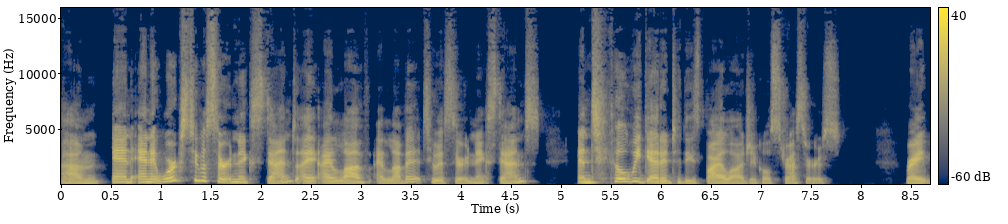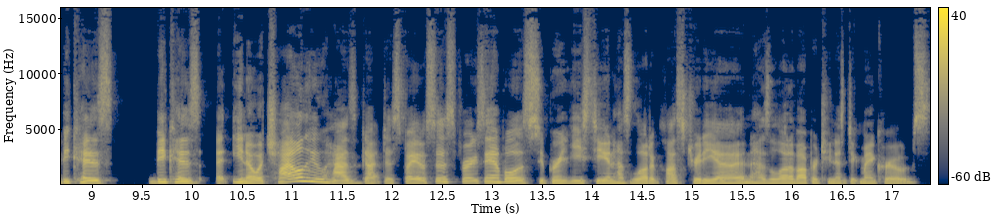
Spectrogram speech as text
Um, and and it works to a certain extent. I, I love i love it to a certain extent until we get into these biological stressors right? Because because uh, you know a child who has gut dysbiosis for example is super yeasty and has a lot of clostridia and has a lot of opportunistic microbes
